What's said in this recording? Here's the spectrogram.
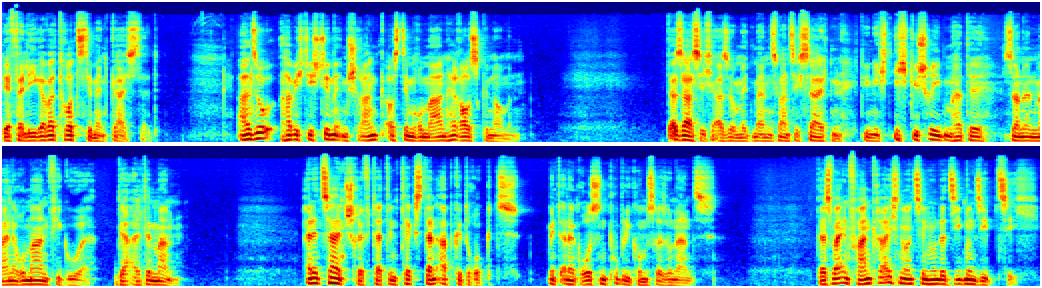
Der Verleger war trotzdem entgeistert. Also habe ich die Stimme im Schrank aus dem Roman herausgenommen. Da saß ich also mit meinen 20 Seiten, die nicht ich geschrieben hatte, sondern meine Romanfigur, der alte Mann. Eine Zeitschrift hat den Text dann abgedruckt, mit einer großen Publikumsresonanz. Das war in Frankreich 1977.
